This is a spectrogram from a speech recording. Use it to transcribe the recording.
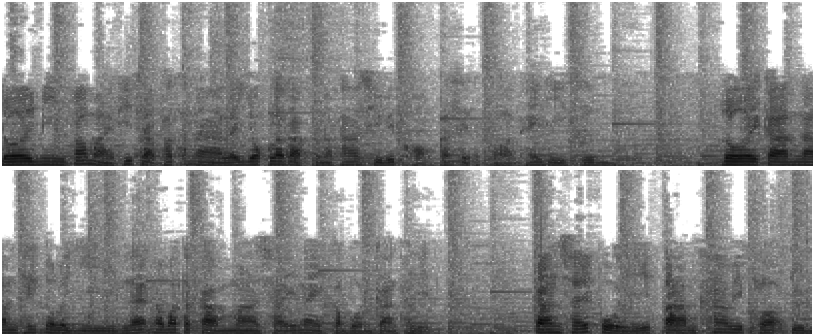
โดยมีเป้าหมายที่จะพัฒนาและยกระดับคุณภาพชีวิตของเกษตรกรให้ดีขึ้น โดยการนำเทคโนโลยีและนวัตกรรมมาใช้ในกระบวนการผลิต การใช้ปุ๋ยตามค่าวิเคราะห์ดิน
